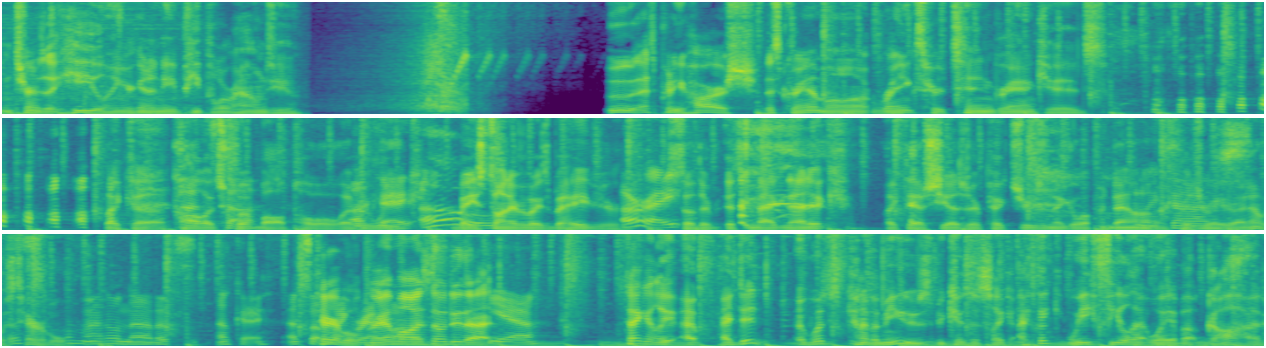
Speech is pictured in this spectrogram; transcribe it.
in terms of healing, you're gonna need people around you. Ooh, that's pretty harsh. This grandma ranks her ten grandkids. like a college tough. football poll every Okay. week, Oh. based on everybody's behavior. All right. So they're, it's magnetic. like that, she has their pictures and they go up and down Oh on the refrigerator. I know it's terrible. I don't know. That's okay. That's Terrible. Grandmas don't do that. Yeah. Secondly, I, I did. I was kind of amused because it's like I think we feel that way about God.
